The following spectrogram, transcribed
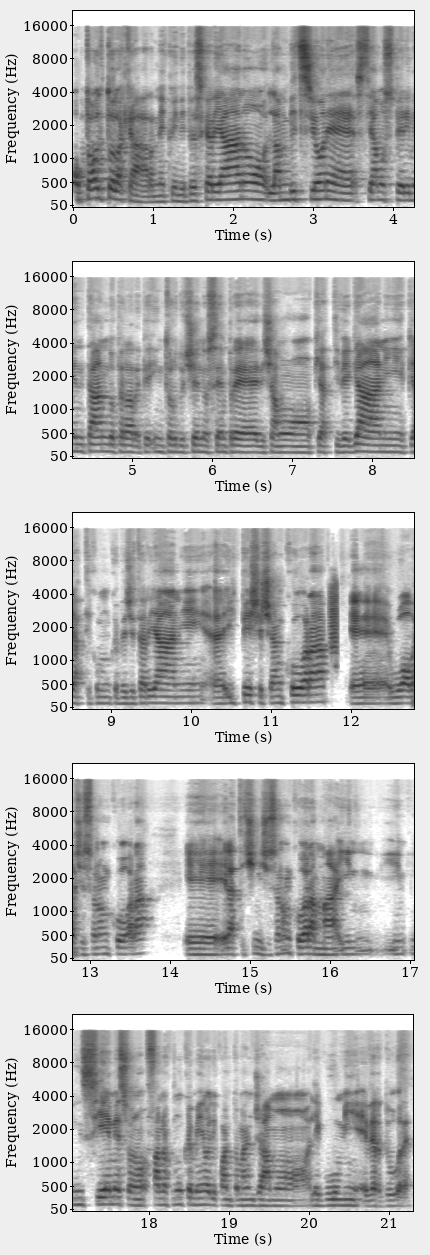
Ho tolto la carne, quindi pescariano. L'ambizione è stiamo sperimentando per, per introducendo sempre, diciamo, piatti vegani, piatti comunque vegetariani. Eh, il pesce c'è ancora, eh, uova ci sono ancora e, e latticini ci sono ancora, ma in, in, insieme sono, fanno comunque meno di quanto mangiamo legumi e verdure.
